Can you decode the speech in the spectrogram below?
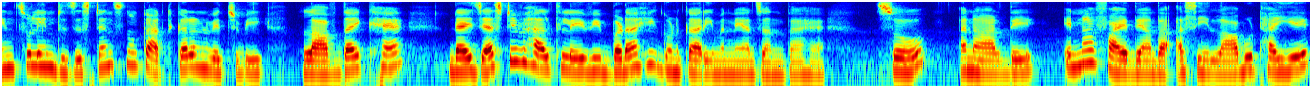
ਇਨਸੂਲਿਨ ਰੈਜ਼ਿਸਟੈਂਸ ਨੂੰ ਘੱਟ ਕਰਨ ਵਿੱਚ ਵੀ ਲਾਭਦਾਇਕ ਹੈ। ਡਾਈਜੈਸਟਿਵ ਹੈਲਥ ਲਈ ਵੀ ਬੜਾ ਹੀ ਗੁਣਕਾਰੀ ਮੰਨਿਆ ਜਾਂਦਾ ਹੈ। ਸੋ ਅਨਾਰ ਦੇ ਇਹਨਾਂ ਫਾਇਦਿਆਂ ਦਾ ਅਸੀਂ ਲਾਭ ਉਠਾਈਏ।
